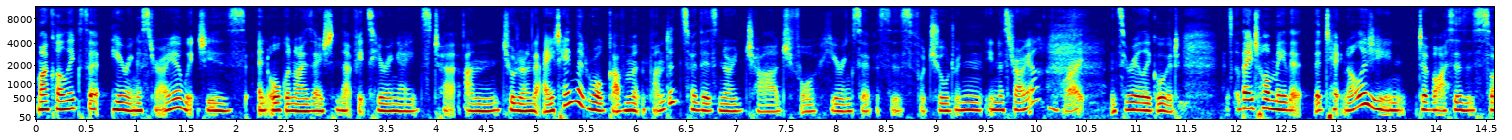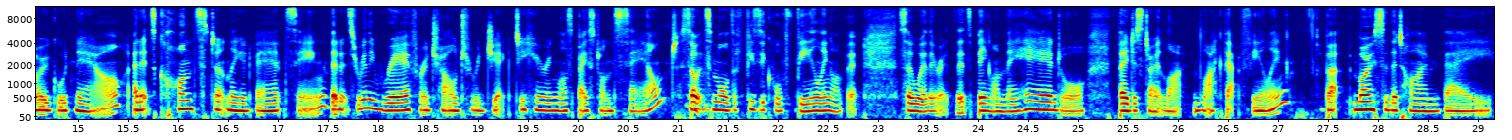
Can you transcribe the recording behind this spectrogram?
my colleagues at Hearing Australia, which is an organisation that fits hearing aids to um, children under 18, that are all government funded. So, there's no charge for hearing services for children in Australia. Great. It's really good. They told me that the technology in devices is so good now and it's constantly advancing that it's really rare for a child to reject a hearing loss based on sound. So it's more the physical feeling of it. So whether it's being on their head or they just don't like like that feeling. But most of the time they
